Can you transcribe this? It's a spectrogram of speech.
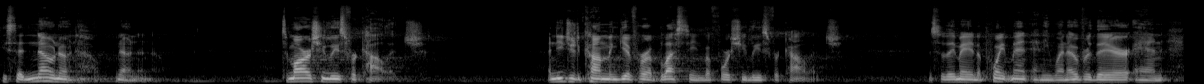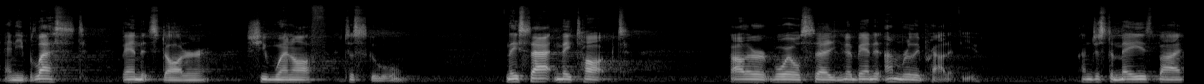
He said, No, no, no, no, no, no. Tomorrow she leaves for college. I need you to come and give her a blessing before she leaves for college. And so they made an appointment and he went over there and, and he blessed Bandit's daughter she went off to school. They sat and they talked. Father Boyle said, You know, Bandit, I'm really proud of you. I'm just amazed by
